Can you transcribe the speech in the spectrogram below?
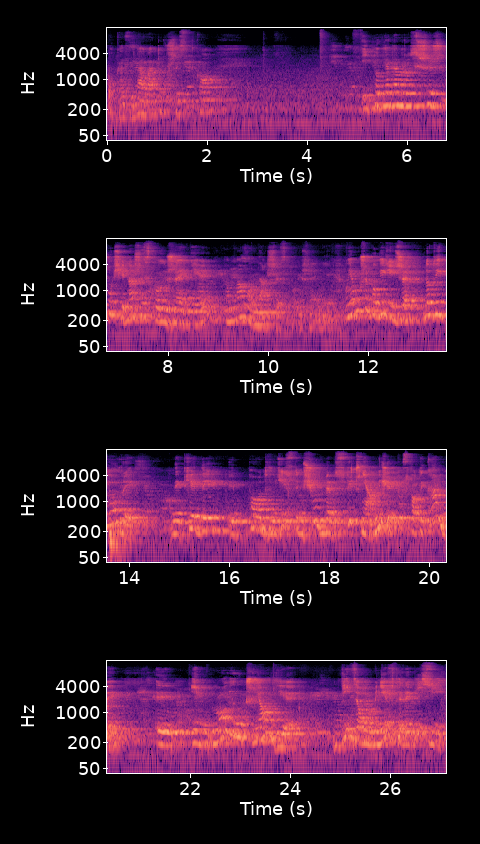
pokazywała to wszystko. I powiadam, rozszerzyło się nasze spojrzenie, a mało nasze spojrzenie. Bo ja muszę powiedzieć, że do tej pory, kiedy po 27 stycznia my się tu spotykamy y, i moi uczniowie widzą mnie w telewizji,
